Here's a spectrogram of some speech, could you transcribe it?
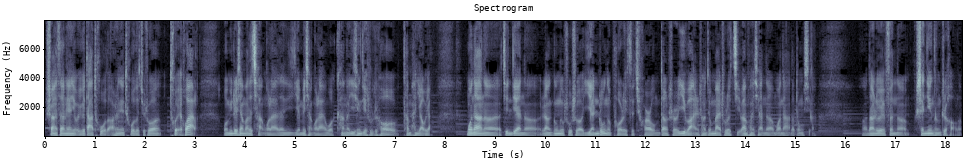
上海三联有一个大兔子，而且那兔子据说腿坏了，我们一直想把它抢过来，但也没抢过来。我看看疫情结束之后他们还要不要。莫纳呢进店呢，让耕读书社严重的破了一次圈我们当时一晚上就卖出了几万块钱的莫纳的东西啊，啊！但是六月份呢，神经疼治好了，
